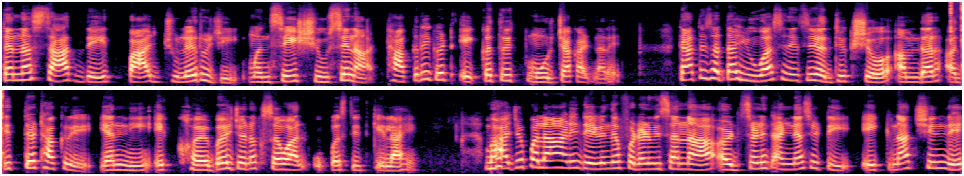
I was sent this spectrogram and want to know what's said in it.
त्यांना साथ देत पाच जुलै रोजी मनसे शिवसेना ठाकरे गट एकत्रित मोर्चा काढणार आहेत त्यातच आता युवा सेनेचे अध्यक्ष आमदार आदित्य ठाकरे यांनी एक खळबळजनक सवाल उपस्थित केला आहे. भाजपला आणि देवेंद्र फडणवीसांना अडचणीत आणण्यासाठी एकनाथ शिंदे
